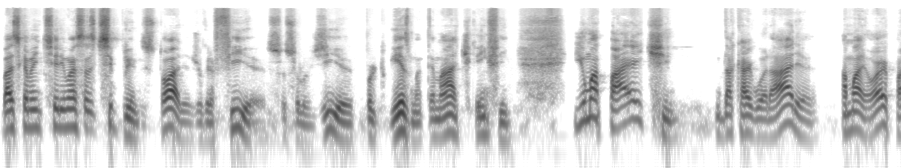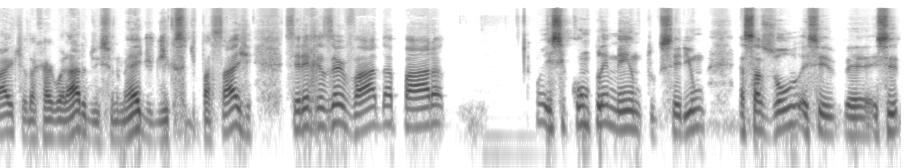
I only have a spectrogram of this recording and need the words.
basicamente seriam essas disciplinas: história, geografia, sociologia, português, matemática, enfim. E uma parte da carga horária, a maior parte da carga horária do ensino médio, dica-se de passagem, seria reservada para esse complemento, que seriam essas ou esse, é, esse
